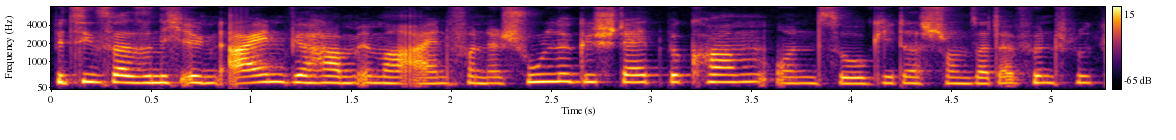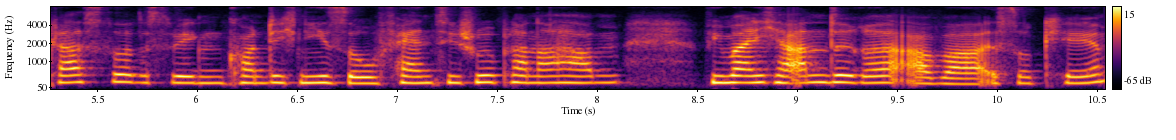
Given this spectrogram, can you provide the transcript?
beziehungsweise nicht irgendeinen. Wir haben immer einen von der Schule gestellt bekommen. Und so geht das schon seit der fünften Klasse. Deswegen konnte ich nie so fancy Schulplaner haben wie manche andere, aber ist okay.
